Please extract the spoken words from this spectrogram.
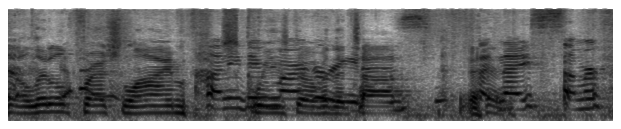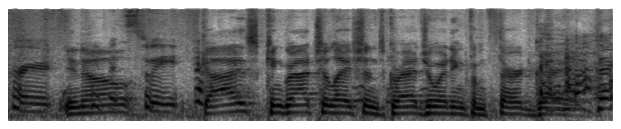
and a little fresh lime Honeydew squeezed over the top. margaritas. That nice summer fruit. You know, Keep it sweet. guys, congratulations graduating from third grade. Take,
